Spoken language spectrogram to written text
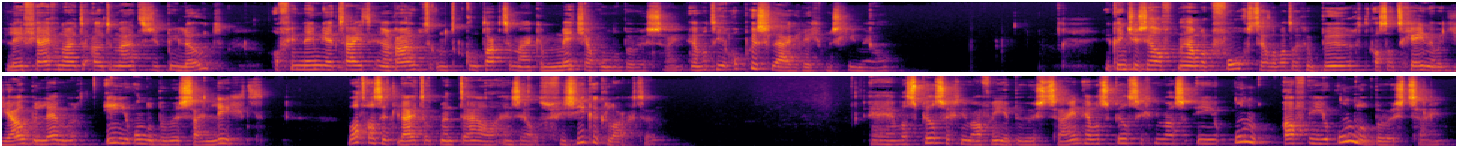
Leef jij vanuit de automatische piloot of neem jij tijd en ruimte om contact te maken met jouw onderbewustzijn en wat hier opgeslagen ligt misschien wel? Je kunt jezelf namelijk voorstellen wat er gebeurt als datgene wat jou belemmert in je onderbewustzijn ligt. Wat als dit leidt tot mentale en zelfs fysieke klachten? En wat speelt zich nu af in je bewustzijn en wat speelt zich nu af in je onderbewustzijn?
